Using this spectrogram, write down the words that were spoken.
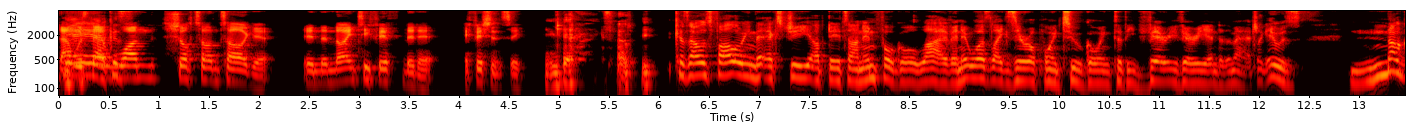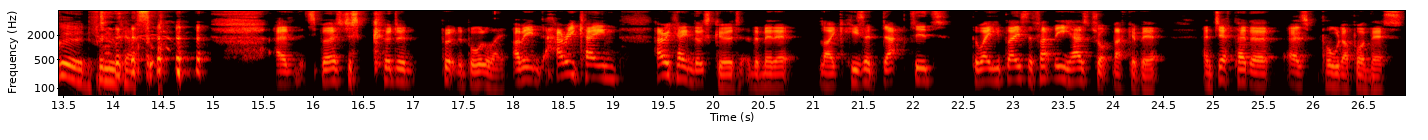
That Yeah, was yeah, their 'cause- one shot on target in the 95th minute. Efficiency. yeah, exactly. because I was following the XG updates on Infogol live, and it was like 0.2 going to the very, very end of the match. Like it was not good for Newcastle. and Spurs just couldn't put the ball away. I mean, Harry Kane. Harry Kane looks good at the minute. Like he's adapted the way he plays. The fact that he has dropped back a bit, and Jeff Pedder has pulled up on this,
